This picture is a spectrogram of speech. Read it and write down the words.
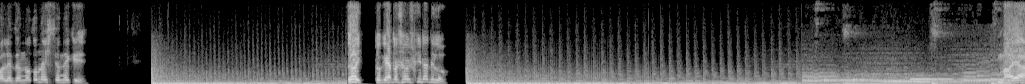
কলেজে নতুন এসছে নাকি? এই, তোকে এত সাহস কিটা দিল? ভাইয়া,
